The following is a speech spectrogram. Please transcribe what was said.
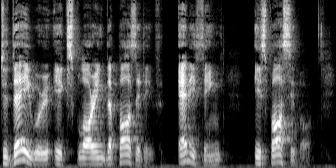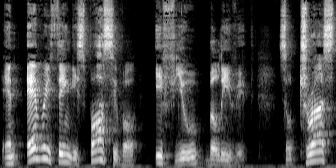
Today we're exploring the positive. Anything is possible. And everything is possible if you believe it. So trust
